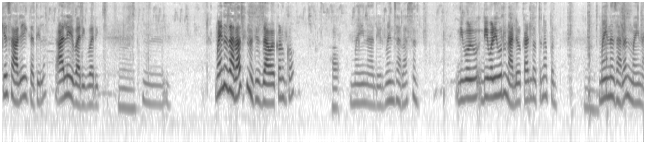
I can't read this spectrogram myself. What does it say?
केस आले का तिला? आले बारीक बारीक. महिना झाला असेल ना तिचं जावळ काढून का हा? महिना दीड महिना झाला असेल. दिवाळी दिवाळीवरून आल्यावर काढलं होतं ना पण महिना झाला ना महिना.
